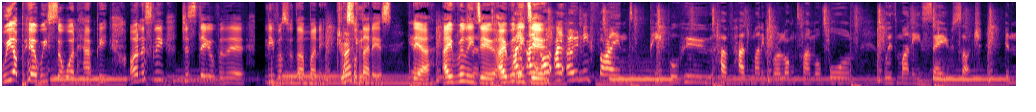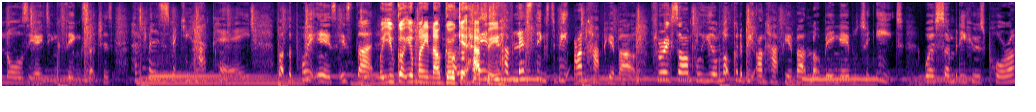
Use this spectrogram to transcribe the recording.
we up here, we so unhappy. Honestly, just stay over there. Leave us with our money. That's what reckon? that is. Yeah, I really do. I really I, do. I, I only find people who have had money for a long time or born with money say such nauseating things such as having money does make you happy. But the point is, is that but you've got your money now. Go get happy. you have less things to be unhappy about. For example, you're not going to be unhappy about not being able to eat, whereas somebody who's poorer,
